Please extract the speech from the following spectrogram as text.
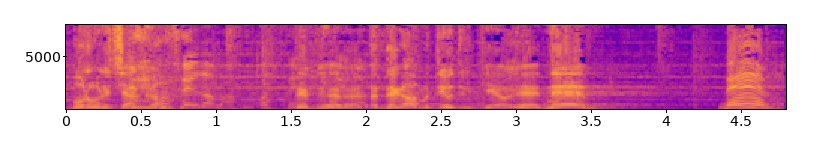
뭐라고 그랬지, 아까? 냄새가 난다. 냄새가 난다. 내가 한번 띄워드릴게요. 예, 냄. 냄.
